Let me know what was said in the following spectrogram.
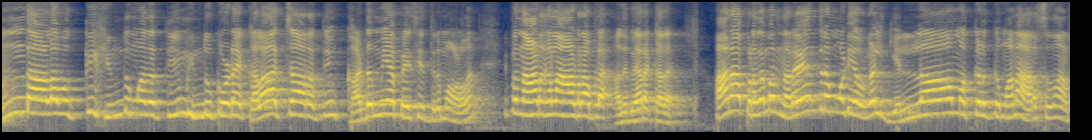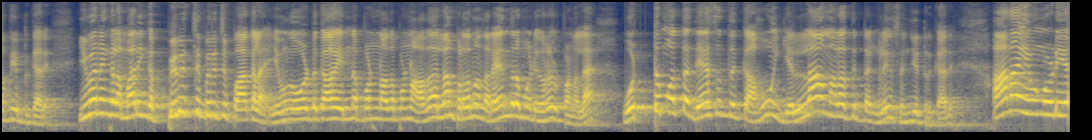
அந்த அளவுக்கு ஹிந்து மதத்தையும் ஹிந்துக்களோட கலாச்சாரத்தையும் கடுமையாக பேசிய திருமாவளவன் இப்போ நாடகம்லாம் ஆடுறாப்புல. அது வேற கதை. ஆனால் பிரதமர் நரேந்திர மோடி அவர்கள் எல்லா மக்களுக்குமான அரசு தான் நடத்திட்டு இருக்காரு இவனுங்களை மாதிரி இங்கே பிரித்து பிரித்து பார்க்கல. இவங்க ஓட்டுக்காக என்ன பண்ணணும் அதை பண்ணணும் அதெல்லாம் பிரதமர் நரேந்திர மோடி அவர்கள் பண்ணலை. ஒட்டுமொத்த தேசத்துக்காகவும் எல்லா நலத்திட்டங்களையும் செஞ்சுட்டு இருக்காரு ஆனால் இவங்களுடைய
